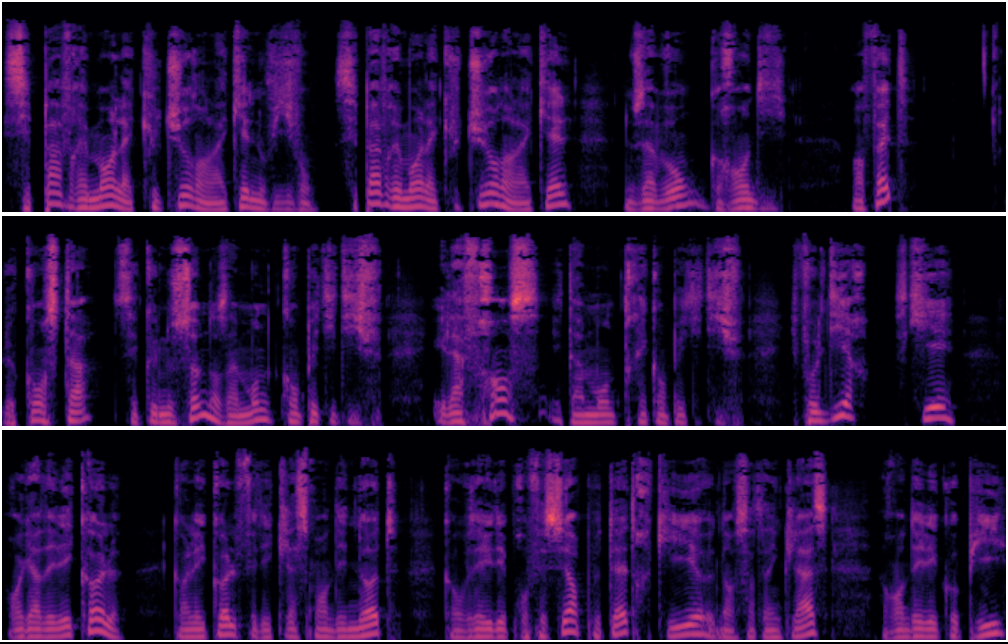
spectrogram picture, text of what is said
c'est pas vraiment la culture dans laquelle nous vivons. C'est pas vraiment la culture dans laquelle nous avons grandi. En fait, le constat, c'est que nous sommes dans un monde compétitif. Et la France est un monde très compétitif. Il faut le dire, ce qui est. Regardez l'école. Quand l'école fait des classements des notes, quand vous avez des professeurs peut-être qui, euh, dans certaines classes, rendaient les copies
